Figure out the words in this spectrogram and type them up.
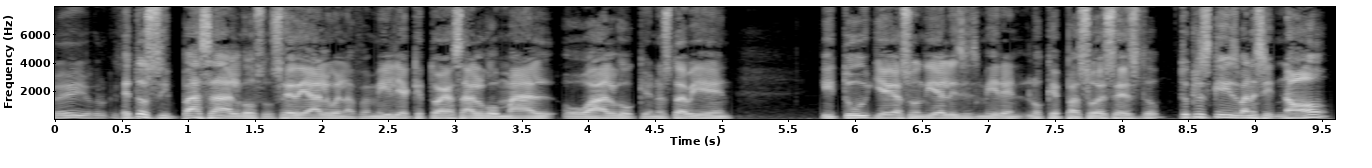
Sí, yo creo que sí. Entonces, si pasa algo, sucede algo en la familia, que tú hagas algo mal o algo que no está bien, y tú llegas un día y le dices, miren, lo que pasó es esto, ¿tú crees que ellos van a decir, no,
